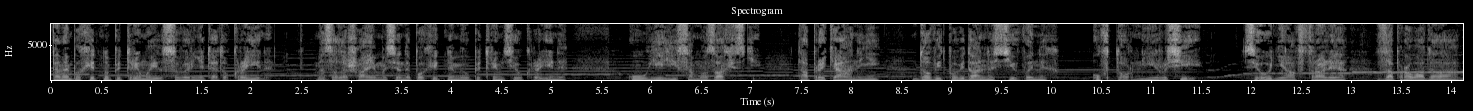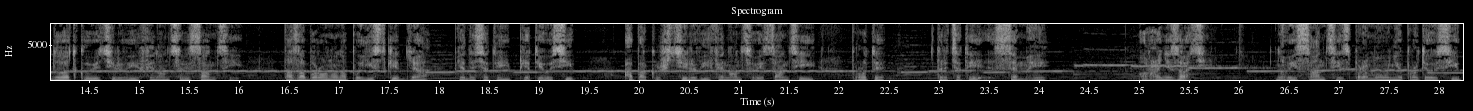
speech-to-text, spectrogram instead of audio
та непохитно підтримує суверенітет України. Ми залишаємося непохитними у підтримці України у її самозахисті та притягненні до відповідальності винних у вторгненні Росії. Сьогодні Австралія запровадила додаткові цільові фінансові санкції та заборону на поїздки для 55 осіб, а також цільові фінансові санкції проти 37 організацій. Нові санкції спрямовані проти осіб,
